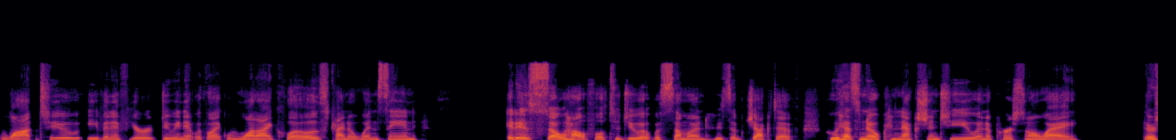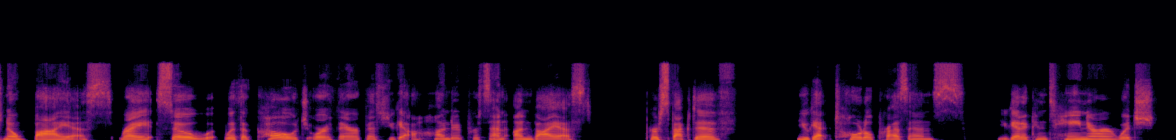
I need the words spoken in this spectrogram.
want to, even if you're doing it with like one eye closed, kind of wincing, it is so helpful to do it with someone who's objective, who has no connection to you in a personal way. There's no bias, right? So with a coach or a therapist, you get 100% unbiased perspective. You get total presence. You get a container, which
